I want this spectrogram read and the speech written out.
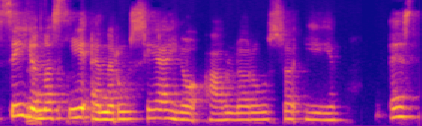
Sí, yo nací en Rusia, yo hablo ruso y es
